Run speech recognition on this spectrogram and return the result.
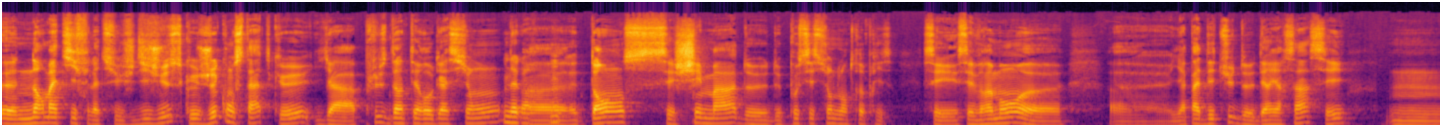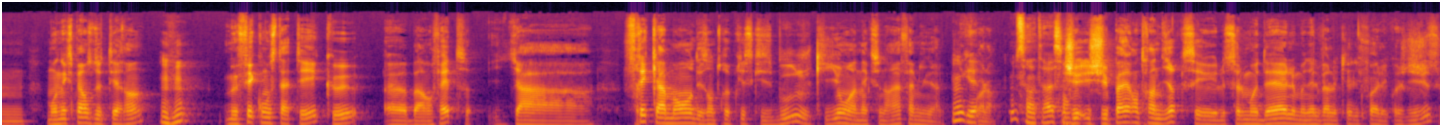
euh, normatif là-dessus. Je dis juste que je constate qu'il y a plus d'interrogations euh, dans ces schémas de, de possession de l'entreprise. C'est vraiment. Il n'y a pas d'étude derrière ça. C'est hum, mon expérience de terrain Mhm. me fait constater que, bah, en fait, il y a fréquemment des entreprises qui se bougent qui ont un actionnariat familial. Voilà. c'est intéressant. Je ne suis pas en train de dire que c'est le seul modèle, le modèle vers lequel il faut aller. Quoi. Je dis juste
